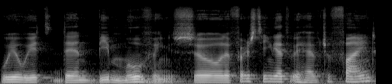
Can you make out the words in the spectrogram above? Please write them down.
will it then be moving? So the first thing that we have to find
